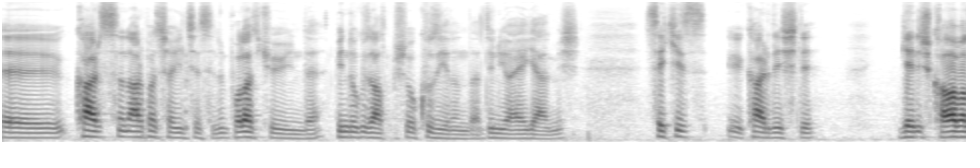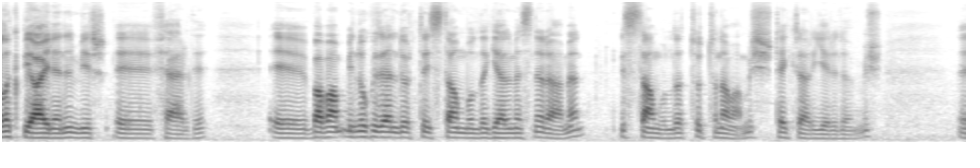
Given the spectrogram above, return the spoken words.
E, Kars'ın Arpaçay ilçesinin Polat köyünde 1969 yılında dünyaya gelmiş. 8 kardeşli, geniş kalabalık bir ailenin bir e, ferdi. E, babam 1954'te İstanbul'da gelmesine rağmen İstanbul'da tutunamamış, tekrar geri dönmüş. E,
